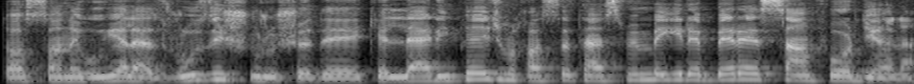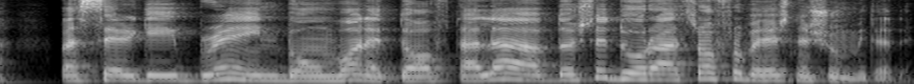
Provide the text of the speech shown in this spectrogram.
داستان گوگل از روزی شروع شده که لری پیج می‌خواسته تصمیم بگیره بره استنفورد یا نه و سرگی برین به عنوان داوطلب داشته دور اطراف رو بهش نشون می‌داده.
